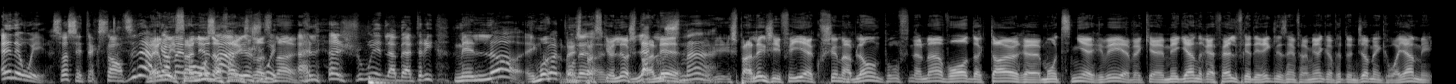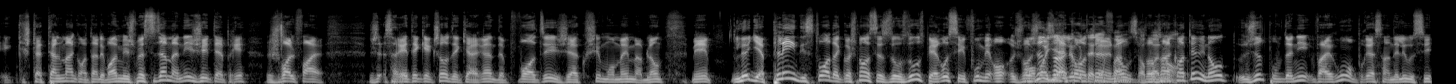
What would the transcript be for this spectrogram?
Anyway, ça, c'est extraordinaire. Ben quand oui, même, une 11 ans, elle a joué-. Elle a joué de la batterie. Mais là, écoute, Moi, ben, on c'est a- parce que là, je parlais, l'accouchement- je parlais que j'ai failli accoucher ma blonde pour finalement voir docteur euh, Montigny arriver avec euh, Mégane, Raphaël, Frédéric, les infirmières qui ont fait un job incroyable, mais j'étais tellement content de voir. Mais je me suis dit, à un j'étais prêt, je vais le faire. Je- ça aurait été quelque chose d'écœurant de pouvoir dire j'ai accouché moi-même ma blonde. Mais là, il y a plein d'histoires d'accouchement au 16-12-12. Pierrot, c'est fou, mais on- je vais On va juste y en compter un téléphone, autre. Je va vais pas en compter une autre, juste pour vous donner vers où on pourrait s'en aller aussi.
